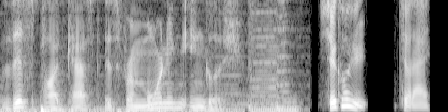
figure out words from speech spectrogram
This podcast is from Morning English. 学口语就来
